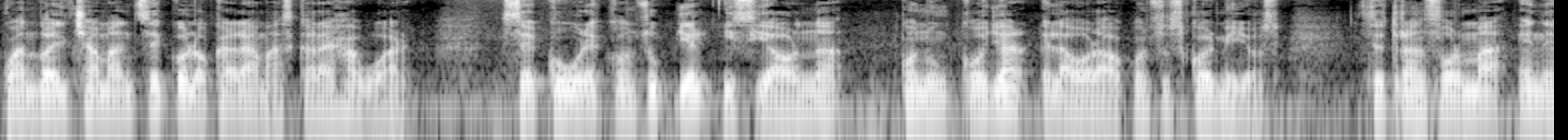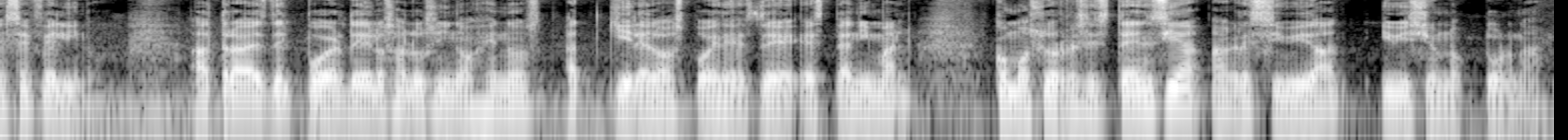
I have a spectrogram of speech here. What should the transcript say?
Cuando el chamán se coloca la máscara de jaguar, se cubre con su piel y se adorna con un collar elaborado con sus colmillos. Se transforma en ese felino. A través del poder de los alucinógenos adquiere los poderes de este animal, como su resistencia, agresividad y visión nocturna.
